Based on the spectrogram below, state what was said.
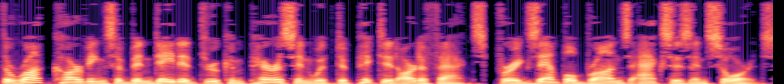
The rock carvings have been dated through comparison with depicted artifacts, for example bronze axes and swords.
